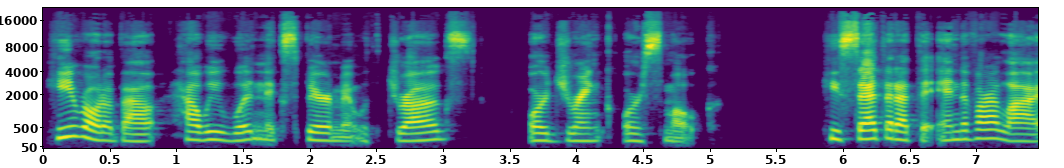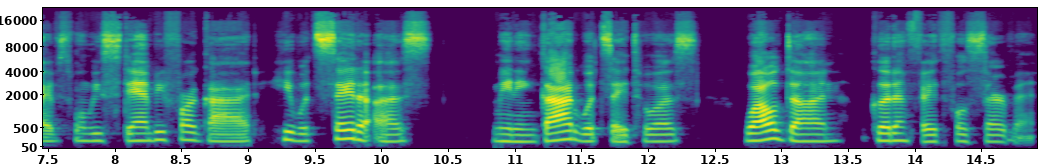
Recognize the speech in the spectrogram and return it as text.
he wrote about how we wouldn't experiment with drugs or drink or smoke. He said that at the end of our lives, when we stand before God, He would say to us, meaning God would say to us, Well done, good and faithful servant.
